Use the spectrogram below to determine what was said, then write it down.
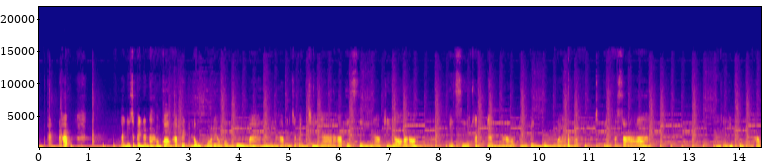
มกันนะครับอันนี้จะเป็นด้านหน้าของกล่องครับ เป็นรูปโมเดลของบูม่าเลยนะครับ อันนี้จะเป็นชื่องานนะครับ SC นะครับ ชื่อย่อเขาเนาะ SC Cuttle นะครับอันนี้เป็นบูม่านะครับ จะเป็นภาษา น่าจะญี่ปุ่นนะครับ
